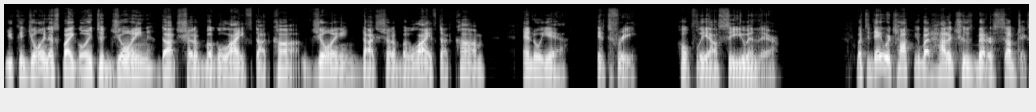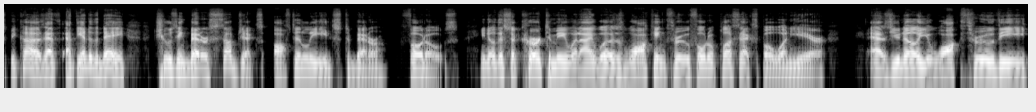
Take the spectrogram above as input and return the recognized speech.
You can join us by going to join.shutterbuglife.com. Join.shutterbuglife.com. And oh, yeah, it's free. Hopefully, I'll see you in there. But today we're talking about how to choose better subjects because at, at the end of the day, choosing better subjects often leads to better photos. You know, this occurred to me when I was walking through Photo Plus Expo one year. As you know, you walk through the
